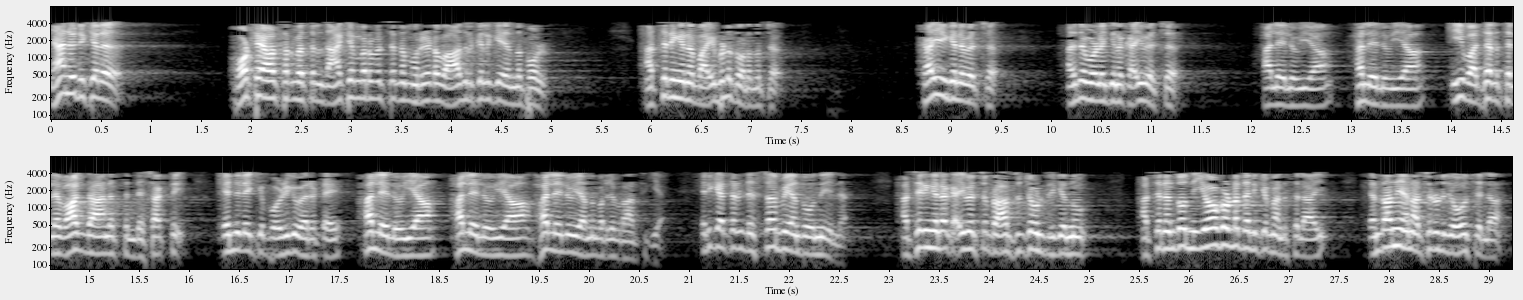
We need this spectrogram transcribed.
ഞാനൊരിക്കൽ കോട്ടയാശ്രമത്തിൽ നാക്യംപർവച്ചന്റെ മുറിയുടെ വാതിൽക്കലേക്ക് ചെന്നപ്പോൾ അച്ഛനിങ്ങനെ ബൈബിൾ തുറന്നിട്ട് കൈ ഇങ്ങനെ വെച്ച് അതിന്റെ മുകളിൽ ഇങ്ങനെ കൈ വെച്ച് ഹലലുയ്യ ഹലലുയ്യ ഈ വചനത്തിലെ വാഗ്ദാനത്തിന്റെ ശക്തി എന്നിലേക്ക് ഒഴുകി വരട്ടെ. ഹലലുയ്യ ഹലലുയ്യ ഹലലുയ്യ എന്ന് പറഞ്ഞ് പ്രാർത്ഥിക്കുക. എനിക്ക് അച്ഛൻ ഡിസ്റ്റർബ് ചെയ്യാൻ തോന്നിയില്ല. അച്ഛൻ ഇങ്ങനെ കൈവച്ച് പ്രാർത്ഥിച്ചുകൊണ്ടിരിക്കുന്നു. അച്ഛൻ എന്തോ നിയോഗമുണ്ടെന്ന് എനിക്ക് മനസ്സിലായി. എന്താന്ന് ഞാൻ അച്ഛനോട് ചോദിച്ചില്ല.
